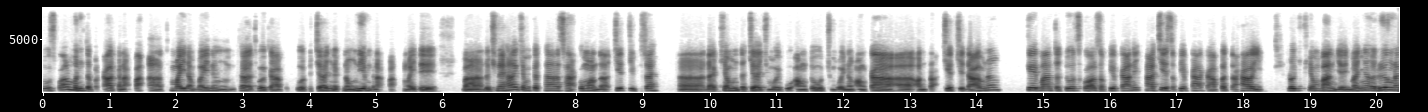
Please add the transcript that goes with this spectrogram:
ទួលស្គាល់មិនទៅបង្កើតគណៈបកថ្មីដើម្បីនឹងធ្វើការប្រកួតប្រជែងនៅក្នុងនាមគណៈបកថ្មីទេបាទដូច្នេះហើយខ្ញុំគិតថាសហគមន៍អន្តរជាតិជាពិសេសដែលខ្ញុំទៅជែកជាមួយពួកអង្គទូតជាមួយនឹងអង្គការអន្តរជាតិជាដើមហ្នឹងគេបានទទួលស្គាល់សភាពការនេះថាជាសភាពការការពិតទៅហើយដូចខ្ញុំបាននិយាយមិញរឿងនៅ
